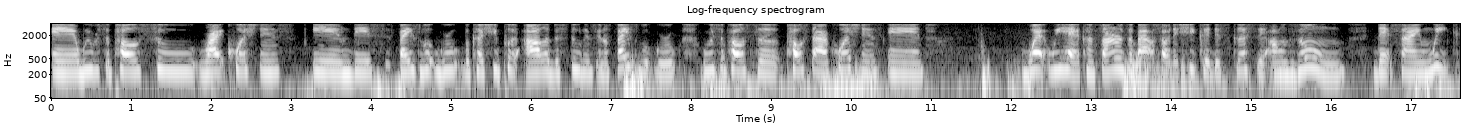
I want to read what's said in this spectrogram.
and we were supposed to write questions in this Facebook group because she put all of the students in a Facebook group. We were supposed to post our questions and what we had concerns about so that she could discuss it on Zoom that same week.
